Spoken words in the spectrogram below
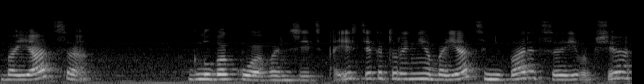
боятся глубоко вонзить, а есть те, которые не боятся, не парятся и вообще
